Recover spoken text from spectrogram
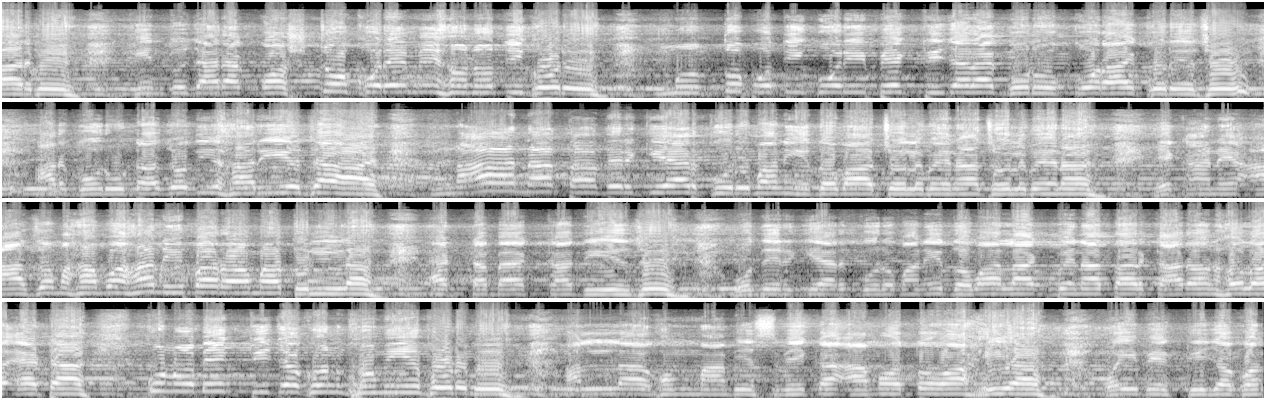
পারবে। কিন্তু যারা কষ্ট করে মেহনতি করে, মধ্যপতি গরিব ব্যক্তি যারা গরু ক্রয় করেছে, আর গরুটা যদি হারিয়ে যায়, না না, তাদেরকে আর কোরবানি দেওয়া চলবে না চলবে না। এখানে আজম হাবাহানি বা রহমাতুল্লাহ একটা ব্যাখ্যা দিয়েছে, ওদেরকে আর কোরবানি দেওয়া লাগবে না, তার কারণ হলো এটা, কোনো ব্যক্তি যখন ঘুমিয়ে পড়বে আল্লাহ হুম্মা বিস্মিকা আমত আহিয়া ওই ব্যক্তি যখন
